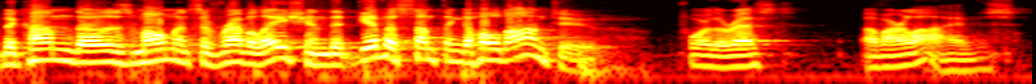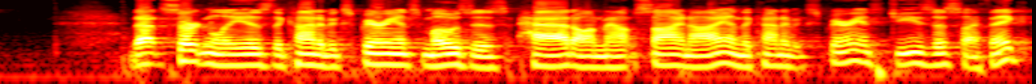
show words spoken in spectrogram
become those moments of revelation that give us something to hold on to for the rest of our lives. That certainly is the kind of experience Moses had on Mount Sinai, and the kind of experience Jesus, I think,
